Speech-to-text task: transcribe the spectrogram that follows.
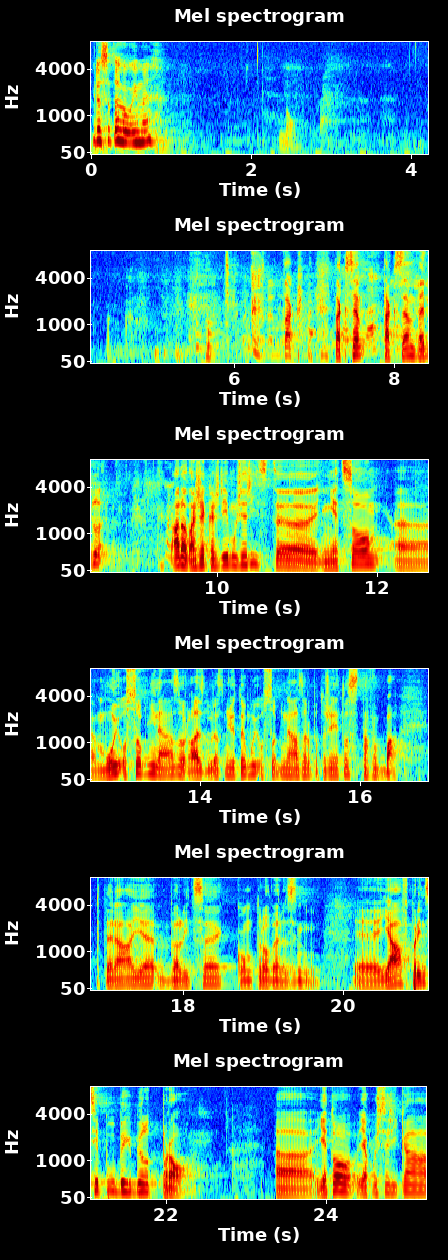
Kdo se toho ujme? No. Tak, tak, jsem, tak jsem vedl, ano, takže každý může říct eh, něco, eh, můj osobní názor, ale zdůrazně, že to je můj osobní názor, protože je to stavba, která je velice kontroverzní. Eh, já v principu bych byl pro. Je to, jak už se říká,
